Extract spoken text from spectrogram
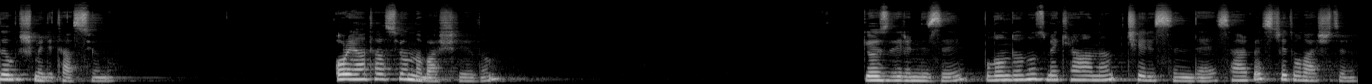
dalış meditasyonu. Oryantasyonla başlayalım. Gözlerinizi bulunduğunuz mekanın içerisinde serbestçe dolaştırın.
